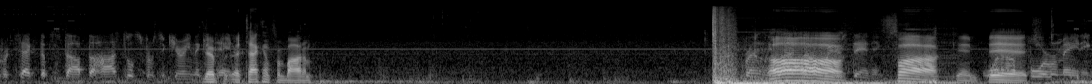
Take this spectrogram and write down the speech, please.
Protect them. Stop the hostiles from securing the They're container. attacking from bottom. Friendly, Oh, standing. fucking bitch. four remaining.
